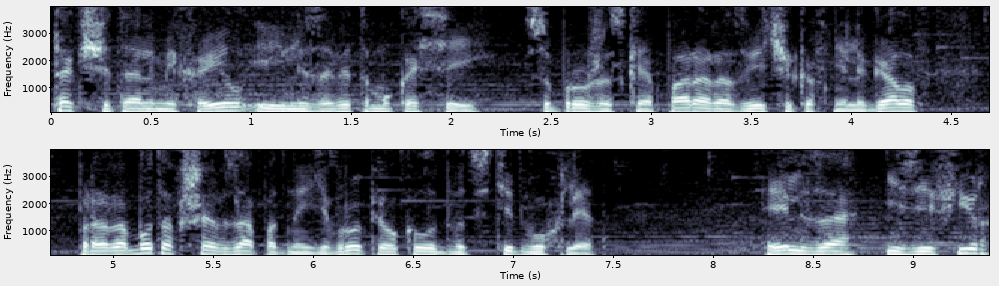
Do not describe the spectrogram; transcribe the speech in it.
Так считали Михаил и Елизавета Мукасей, супружеская пара разведчиков-нелегалов, проработавшая в Западной Европе около 22 лет. Эльза и Зефир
